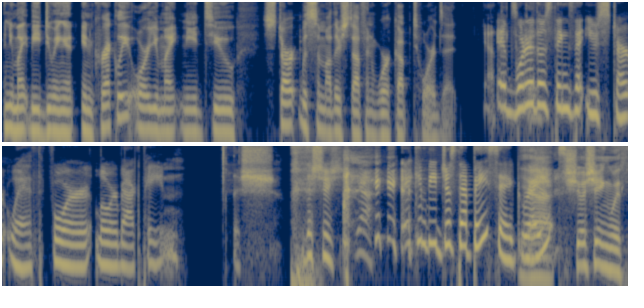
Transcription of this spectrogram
And you might be doing it incorrectly, or you might need to start with some other stuff and work up towards it. yeah, that's what are those things that you start with for lower back pain? The shh. The shush. yeah. It can be just that basic, Yeah, right? Shushing with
